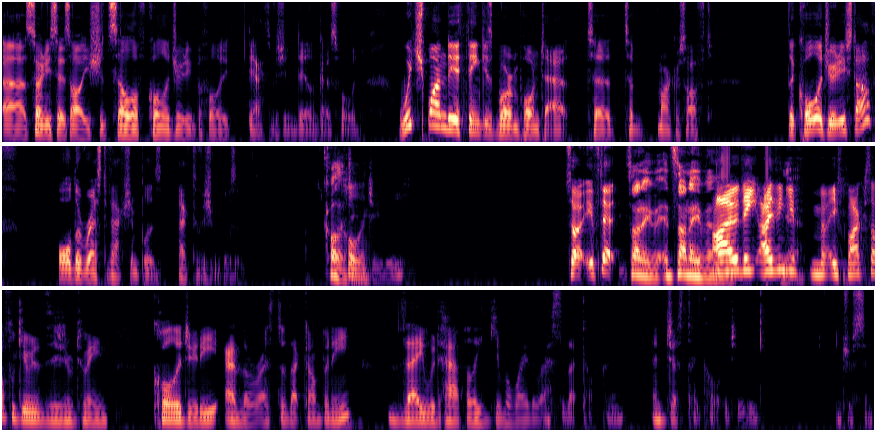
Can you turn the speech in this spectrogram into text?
uh, Sony says, "Oh, you should sell off Call of Duty before the Activision deal goes forward." Which one do you think is more important to to to Microsoft, the Call of Duty stuff or the rest of Action Blizz- Activision Blizzard? Call of Call of Duty. Duty. So if that, It's not even. It's not even. I think I think yeah. if if Microsoft would give a decision between Call of Duty and the rest of that company, they would happily give away the rest of that company and just take Call of Duty. interesting.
